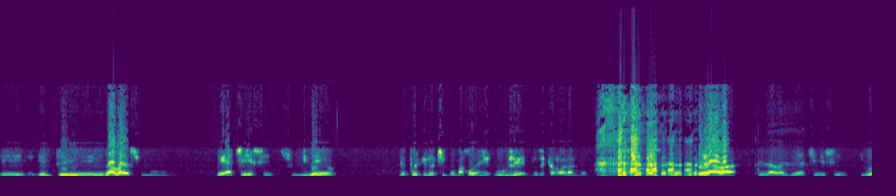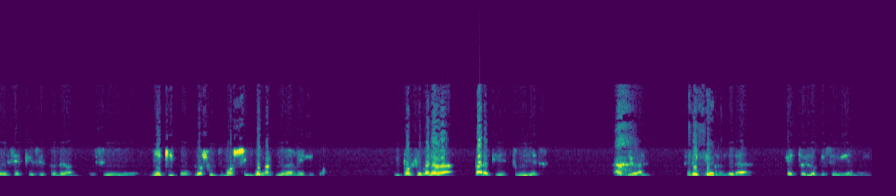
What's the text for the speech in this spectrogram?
eh, él te daba su VHS, su video, después que los chicos más jóvenes googleen lo que estamos hablando, te daba te daba el VHS y vos decías, ¿qué es esto, León? Es mi equipo, los últimos cinco partidos de mi equipo. ¿Y por qué me lo da? Para que estudies al rival. Tenés que aprender a... Esto es lo que se viene,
